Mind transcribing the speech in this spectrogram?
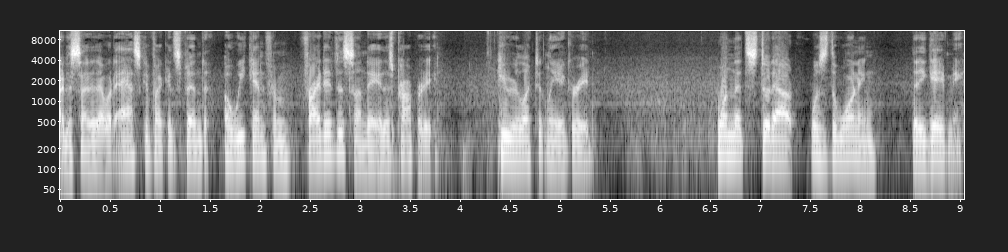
I decided I would ask if I could spend a weekend from Friday to Sunday at his property. He reluctantly agreed. One that stood out was the warning that he gave me.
